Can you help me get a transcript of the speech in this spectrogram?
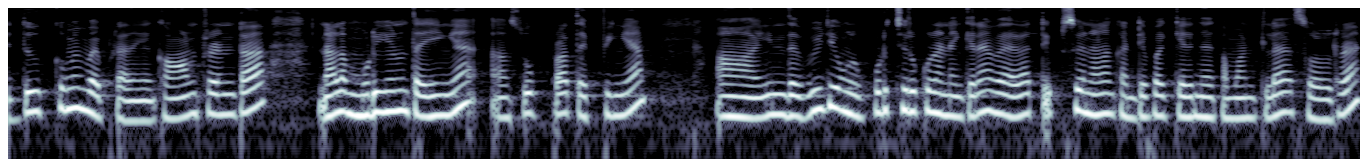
எதுக்குமே பயப்படாதீங்க. கான்ஃபிடண்ட்டாக என்னால் முடியும்னு தைங்க சூப்பராக தைப்பீங்க. இந்த வீடியோ உங்களுக்கு பிடிச்சிருக்குன்னு நினைக்கிறேன். வேறு ஏதாவது டிப்ஸ் வேணாலும் கண்டிப்பாக கேளுங்க கமெண்ட்டில் சொல்கிறேன்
